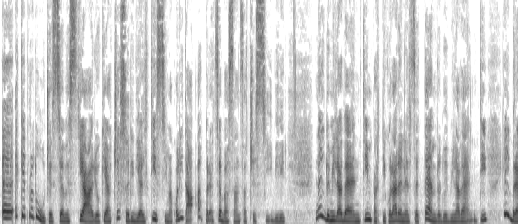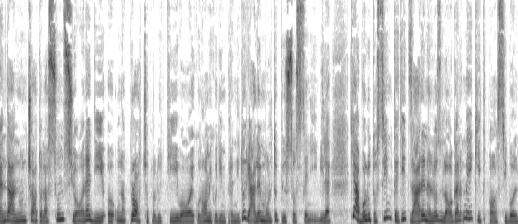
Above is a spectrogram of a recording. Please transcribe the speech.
eh, e che produce sia vestiario che accessori di altissima qualità a prezzi abbastanza accessibili. Nel 2020, in particolare nel settembre 2020, il brand ha annunciato l'assunzione di eh, un approccio produttivo, economico ed imprenditoriale molto più sostenibile, che ha voluto sintetizzare nello slogan Make It Possible.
